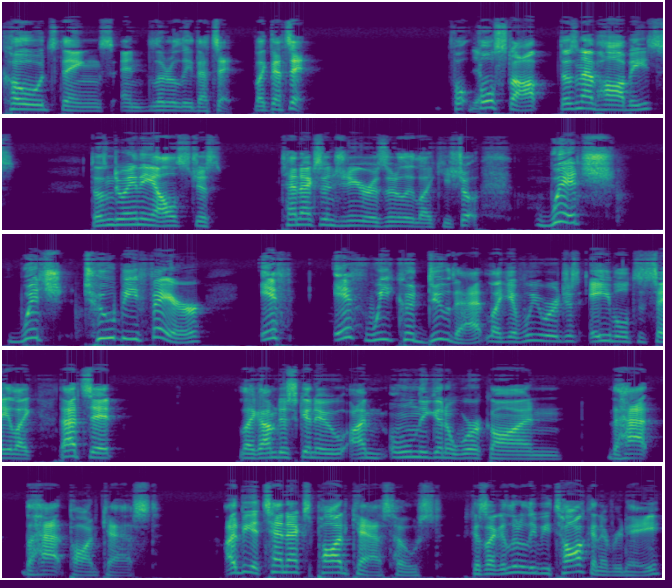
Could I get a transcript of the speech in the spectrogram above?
codes things, and literally that's it. Like that's it. Full, yep. full stop. Doesn't have hobbies. Doesn't do anything else. Just 10x engineer is literally like he show. Which, which to be fair, if if we could do that, like if we were just able to say like that's it, like I'm just gonna I'm only gonna work on the hat the hat podcast. I'd be a 10x podcast host because I could literally be talking every day,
